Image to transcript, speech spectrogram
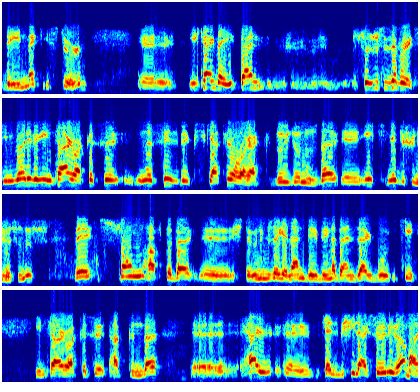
değinmek istiyorum. Ee, İlker Bey ben sözü size bırakayım. Böyle bir intihar vakasını siz bir psikiyatri olarak duyduğunuzda e, ilk ne düşünüyorsunuz? Ve son haftada e, işte önümüze gelen birbirine benzer bu iki intihar vakası hakkında e, her e, kez bir şeyler söylüyor ama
